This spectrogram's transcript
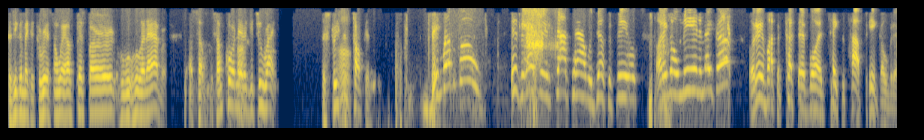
because he can make a career somewhere else, Pittsburgh, who, who whatever. Uh, some some coordinator Oh. get you right. The streets Oh. is talking. Big Brother Boom. Is it over in Chi-Town with Justin Fields? Are they going to men and make up? Or they about to cut that boy and take the top pick over there?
